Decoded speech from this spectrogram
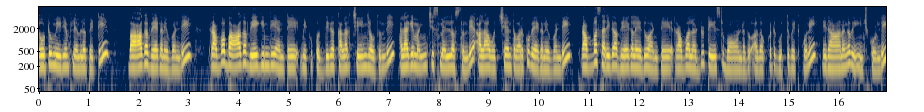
లో టు మీడియం ఫ్లేమ్లో పెట్టి బాగా వేగనివ్వండి. రవ్వ బాగా వేగింది అంటే మీకు కొద్దిగా కలర్ చేంజ్ అవుతుంది. అలాగే మంచి స్మెల్ వస్తుంది. అలా వచ్చేంత వరకు వేగనివ్వండి. రవ్వ సరిగా వేగలేదు అంటే రవ్వ లడ్డు టేస్ట్ బాగుండదు. అదొక్కటి గుర్తుపెట్టుకొని నిదానంగా వేయించుకోండి.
